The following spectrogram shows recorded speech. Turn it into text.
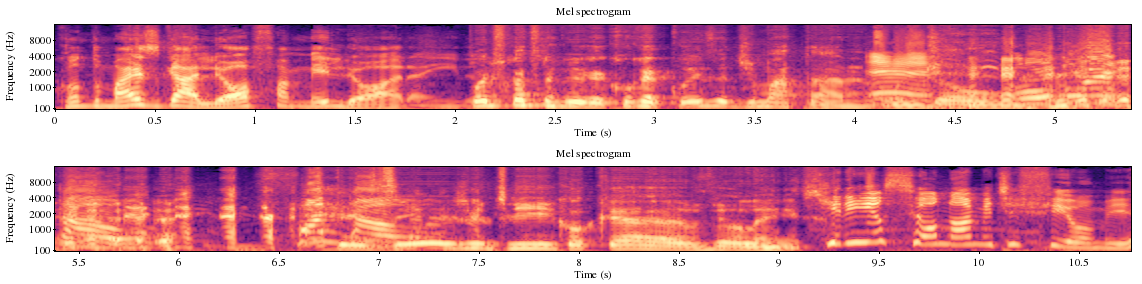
quanto mais galhofa, melhor ainda. Pode ficar tranquilo que é qualquer coisa de matar. né? É, Ou então, ou mortal. Fatal. desejo de qualquer violência. Queria o seu nome de filme.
